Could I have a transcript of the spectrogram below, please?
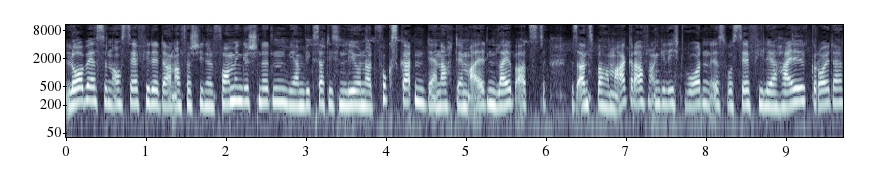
Lorbeer sind auch sehr viele da auf verschiedenen Formen geschnitten. Wir haben, wie gesagt, diesen Leonhard Fuchsgarten, der nach dem alten Leibarzt des Ansbacher Markgrafen angelegt worden ist, wo sehr viele Heilkräuter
